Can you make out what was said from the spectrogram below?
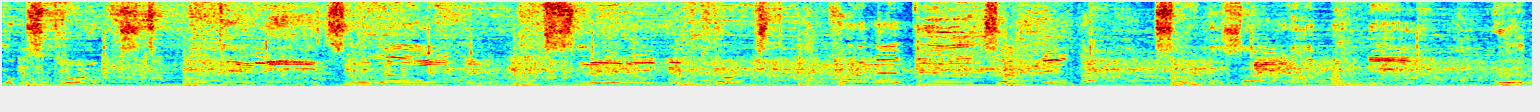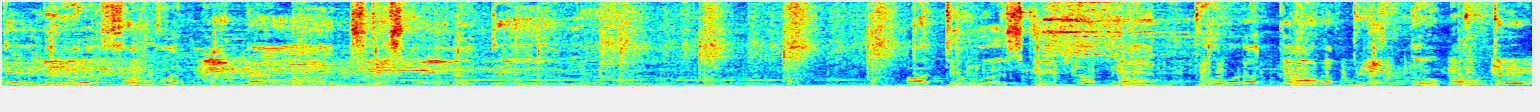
Vundet publikums gunst. Det er lige til dig ikke, slet ingen kunst. Kun af hvide talenter, synges ren harmoni. Hør det lyder som fragmenter af en tysk melodi. Og du er skyld og panden på, der gør dig blind, dum og død.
